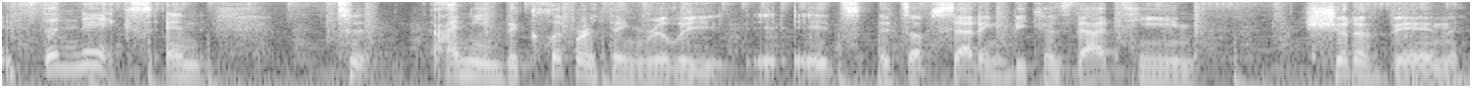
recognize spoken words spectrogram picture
it's the Knicks and to I mean the Clipper thing really it's it's upsetting because that team should have been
